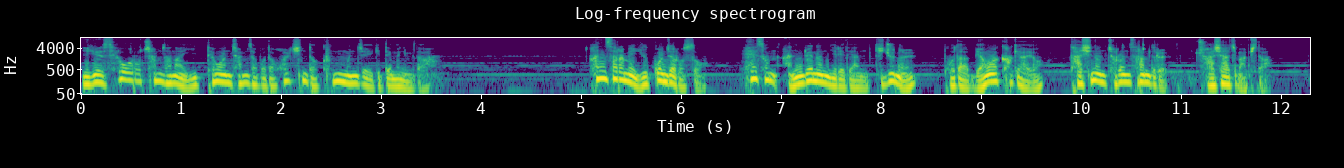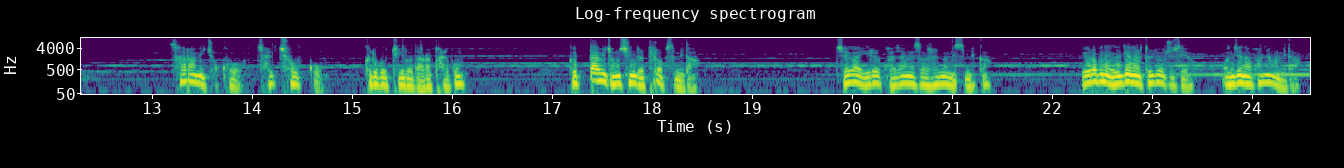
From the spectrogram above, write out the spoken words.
이게 세월호 참사나 이태원 참사보다 훨씬 더 큰 문제이기 때문입니다. 한 사람의 유권자로서 해선 안 되는 일에 대한 기준을 보다 명확하게 하여 다시는 저런 사람들을 좌시하지 맙시다. 사람이 좋고 잘 쳐웃고 그리고 뒤로 날아팔고 그따위 정치인들 필요 없습니다. 제가 이를 과장해서 설명했습니까? 여러분의 의견을 들려주세요. 언제나 환영합니다.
